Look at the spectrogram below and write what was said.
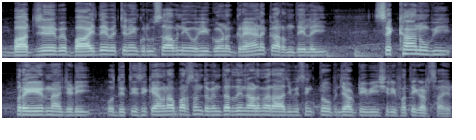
ਬਾਜ ਦੇ ਬਾਜ ਦੇ ਵਿੱਚ ਨੇ ਗੁਰੂ ਸਾਹਿਬ ਨੇ ਉਹੀ ਗੁਣ ਗ੍ਰਹਿਣ ਕਰਨ ਦੇ ਲਈ ਸਿੱਖਾਂ ਨੂੰ ਵੀ ਪ੍ਰੇਰਣਾ ਜਿਹੜੀ ਉਹ ਦਿੱਤੀ ਸੀ। ਕੈਮਰਾ ਪਰਸਨ ਦਵਿੰਦਰ ਦੇ ਨਾਲ ਮੈਂ ਰਾਜਵੀਰ ਸਿੰਘ ਪ੍ਰੋ ਪੰਜਾਬ ਟੀਵੀ ਸ਼੍ਰੀ ਫਤਿਹਗੜ੍ਹ ਸਾਹਿਬ।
